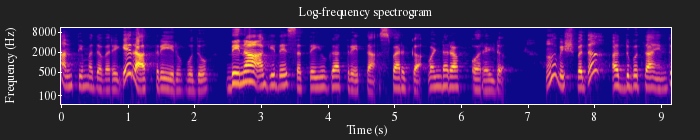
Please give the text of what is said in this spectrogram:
ಅಂತಿಮದವರೆಗೆ ರಾತ್ರಿ ಇರುವುದು. ದಿನ ಆಗಿದೆ ಸತ್ಯಯುಗ, ತ್ರೇತ, ಸ್ವರ್ಗ ವಂಡರ್ ಆಫ್ ವರ್ಲ್ಡ್ ವಿಶ್ವದ ಅದ್ಭುತ ಎಂದು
